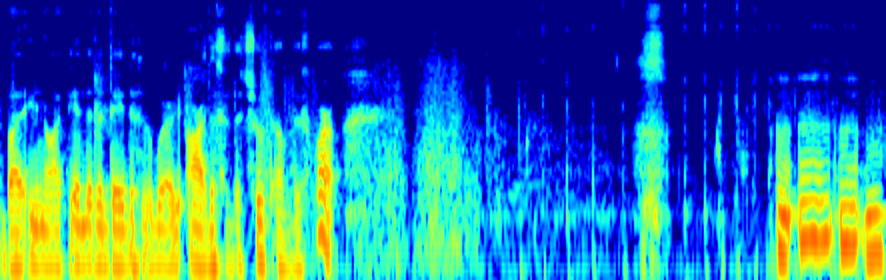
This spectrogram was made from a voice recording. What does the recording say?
But you know, at the end of the day, this is where we are. This is the truth of this world. Mm-mm-mm-mm.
